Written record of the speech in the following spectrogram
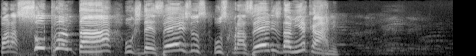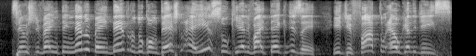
para suplantar os desejos, os prazeres da minha carne. Se eu estiver entendendo bem dentro do contexto, é isso que ele vai ter que dizer. E de fato é o que ele diz.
